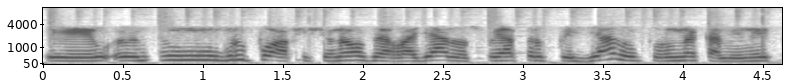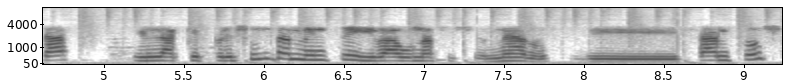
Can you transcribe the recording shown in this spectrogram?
eh, un grupo de aficionados de Rayados fue atropellado por una camioneta en la que presuntamente iba un aficionado de Santos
